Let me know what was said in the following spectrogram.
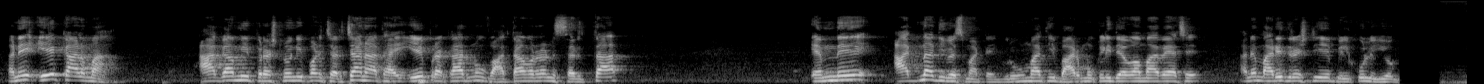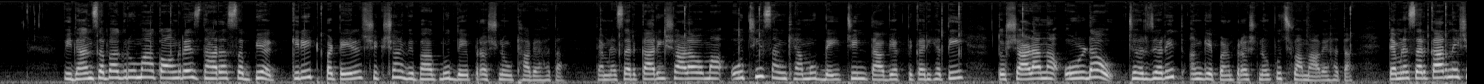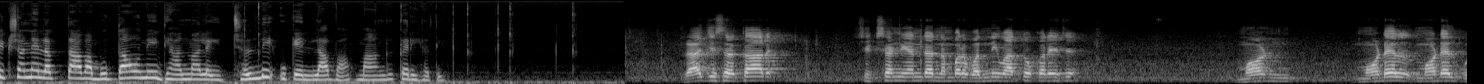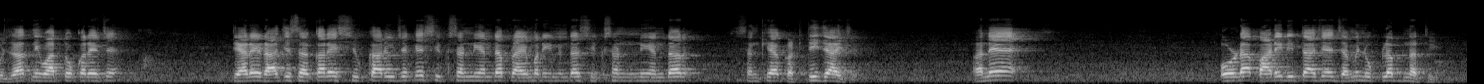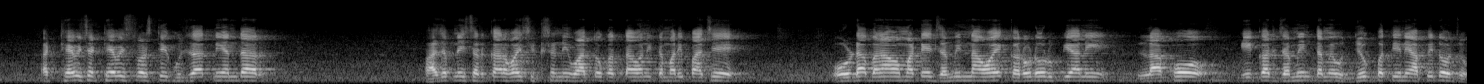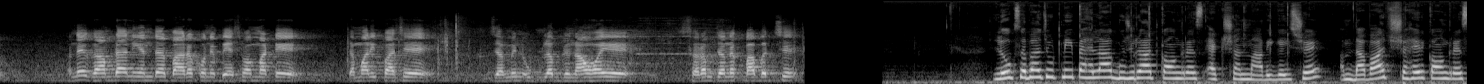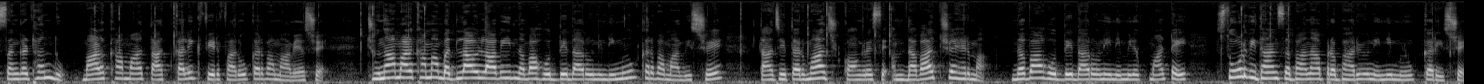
અને એ કાળમાં આગામી પ્રશ્નોની પણ ચર્ચા ના થાય, એ પ્રકારનું વાતાવરણ સર્જતા એમને આજના દિવસ માટે ગૃહમાંથી બહાર મોકલી દેવામાં આવ્યા છે. અને મારી દ્રષ્ટિએ બિલકુલ યોગ્ય. વિધાનસભા ગૃહમાં કોંગ્રેસ ધારાસભ્ય કિરીટ પટેલ શિક્ષણ વિભાગ મુદ્દે પ્રશ્નો ઉઠાવ્યા હતા. તેમણે સરકારી શાળાઓમાં ઓછી સંખ્યા મુદ્દે ચિંતા વ્યક્ત કરી હતી. તો શાળાના ઓરડાઓ જર્જરિત અંગે પણ પ્રશ્નો પૂછવામાં આવ્યા હતા. તેમણે સરકારને શિક્ષણને લગતા આવા મુદ્દાઓને ધ્યાનમાં લઈ જલ્દી ઉકેલ લાવવા માંગ કરી હતી. રાજ્ય સરકાર શિક્ષણની અંદર નંબર વનની વાતો કરે છે. મોડેલ મોડેલ ગુજરાતની વાતો કરે છે. ત્યારે રાજ્ય સરકારે સ્વીકાર્યું છે કે શિક્ષણની અંદર, પ્રાઇમરીની અંદર, શિક્ષણની અંદર સંખ્યા ઘટતી જાય છે. અને ઓરડા પાડી દીધા છે, જમીન ઉપલબ્ધ નથી. અઠ્યાવીસ અઠ્યાવીસ વર્ષથી ગુજરાતની અંદર ભાજપની સરકાર હોય, શિક્ષણની વાતો કરતા હોવાની તમારી પાસે ઓરડા બનાવવા માટે જમીન ના હોય, કરોડો રૂપિયાની લાખો એકર જમીન તમે ઉદ્યોગપતિને આપી દો છો. અને ગામડાની અંદર બાળકોને બેસવા માટે તમારી પાસે જમીન ઉપલબ્ધ ના હોય એ શરમજનક બાબત છે. લોકસભા ચૂંટણી પહેલા ગુજરાત કોંગ્રેસ એક્શનમાં આવી ગઈ છે. અમદાવાદ શહેર કોંગ્રેસ સંગઠનનું માળખામાં તાત્કાલિક ફેરફારો કરવામાં આવ્યા છે. જૂના માળખામાં બદલાવ લાવી નવા હોદ્દેદારોની નિમણૂક કરવામાં આવી છે. તાજેતરમાં જ કોંગ્રેસે અમદાવાદ શહેરમાં નવા હોદ્દેદારોની નિમણૂક માટે સોળ વિધાનસભાના પ્રભારીઓની નિમણૂક કરી છે.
